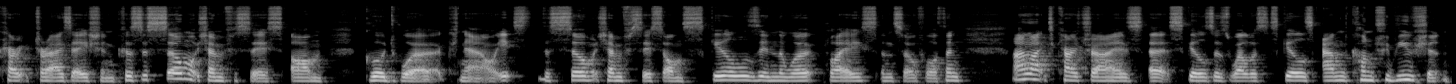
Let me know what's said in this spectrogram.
characterization because there's so much emphasis on good work now. It's there's so much emphasis on skills in the workplace and so forth. And i like to characterize uh, skills as well as skills and contribution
